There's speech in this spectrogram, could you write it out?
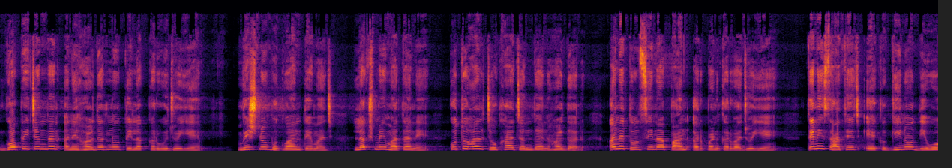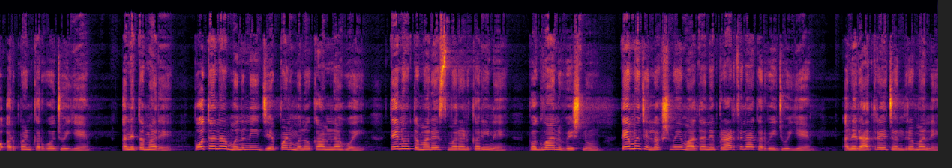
ગોપીચંદન અને હળદરનું તિલક કરવું જોઈએ. વિષ્ણુ ભગવાન તેમજ લક્ષ્મી માતાને કુતૂહલ, ચોખા, ચંદન, હળદર અને તુલસીના પાન અર્પણ કરવા જોઈએ. તેની સાથે જ એક ઘીનો દીવો અર્પણ કરવો જોઈએ અને તમારે પોતાના મનની જે પણ મનોકામના હોય તેનું તમારે સ્મરણ કરીને ભગવાન વિષ્ણુ તેમજ લક્ષ્મી માતાને પ્રાર્થના કરવી જોઈએ અને રાત્રે ચંદ્રમાને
